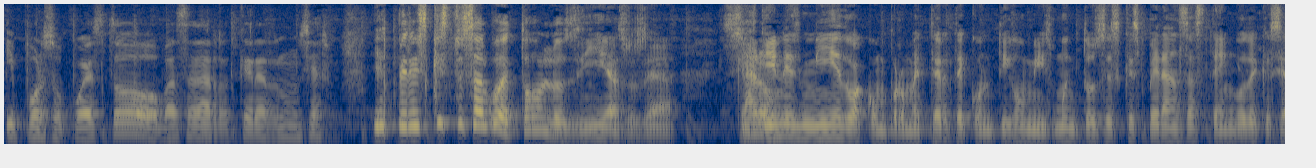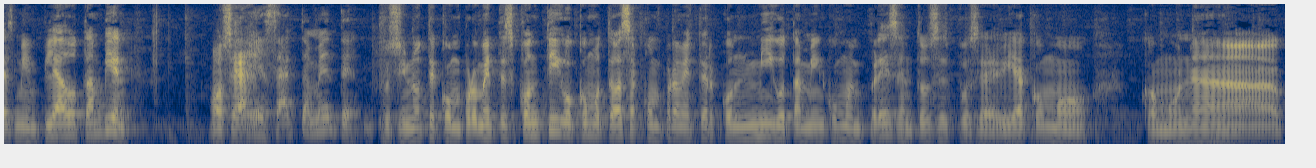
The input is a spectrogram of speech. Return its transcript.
y por supuesto vas a querer renunciar. Pero es que esto es algo de todos los días, o sea, si tienes miedo a comprometerte contigo mismo, entonces ¿qué esperanzas tengo de que seas mi empleado también? O sea, exactamente. Pues si no te comprometes contigo, ¿cómo te vas a comprometer conmigo también como empresa? Entonces, pues sería como como una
